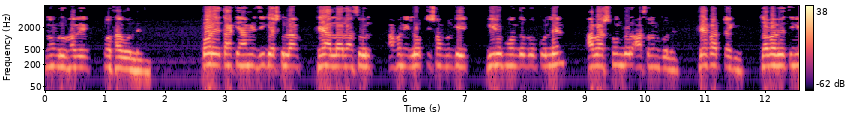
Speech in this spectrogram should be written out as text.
নম্রভাবে কথা বললেন। পরে তাকে আমি জিজ্ঞেস করলাম, হে আল্লাহ রাসুল, আপনি লোকটি সম্পর্কে বিরূপ মন্তব্য করলেন, আবার সুন্দর আচরণ করলেন। ব্যাপারটা কি? জবাবে তিনি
